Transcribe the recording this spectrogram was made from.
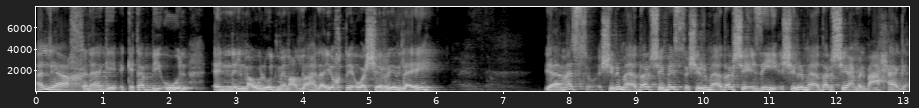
قال لي يا أخ ناجي الكتاب بيقول إن المولود من الله لا يخطئ والشرير لا إيه؟ يا مسه الشرير ما يقدرش يمسه الشرير ما يقدرش يأذيه الشرير ما يقدرش يعمل معاه حاجة.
